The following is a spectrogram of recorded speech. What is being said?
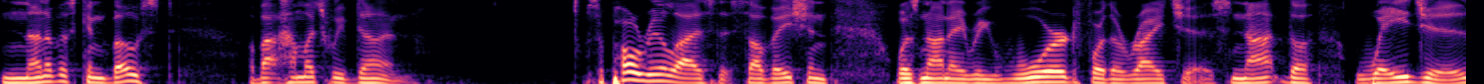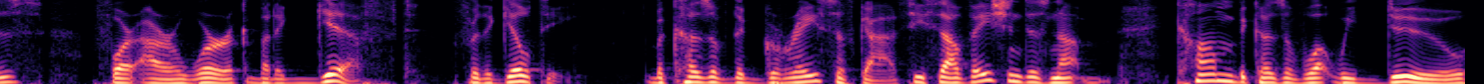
none of us can boast about how much we've done. So Paul realized that salvation was not a reward for the righteous, not the wages for our work, but a gift for the guilty because of the grace of God. See, salvation does not come because of what we do,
